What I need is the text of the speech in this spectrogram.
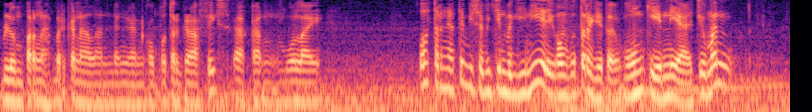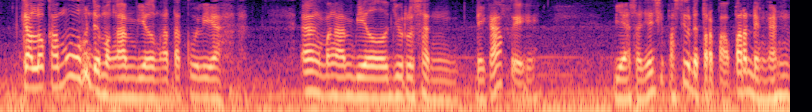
belum pernah berkenalan dengan komputer grafis akan mulai oh ternyata bisa bikin begini ya di komputer gitu. Mungkin ya. Cuman kalau kamu udah mengambil mata kuliah eh, mengambil jurusan DKV biasanya sih pasti udah terpapar dengan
